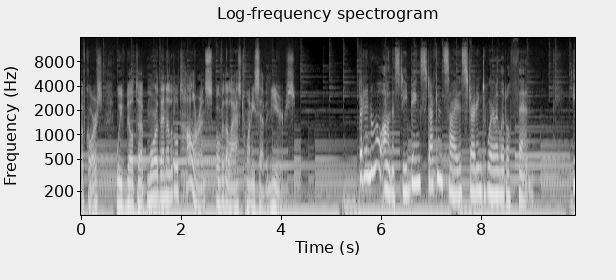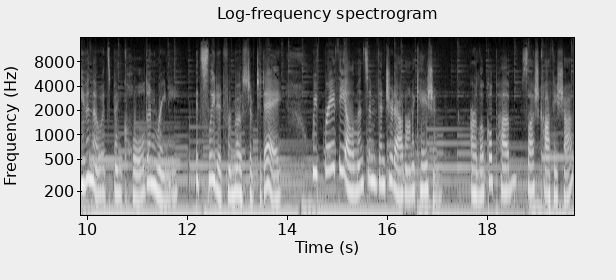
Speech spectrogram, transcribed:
Of course, we've built up more than a little tolerance over the last 27 years. But in all honesty, being stuck inside is starting to wear a little thin. Even though it's been cold and rainy, it's sleeted for most of today, we've braved the elements and ventured out on occasion. Our local pub slash coffee shop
